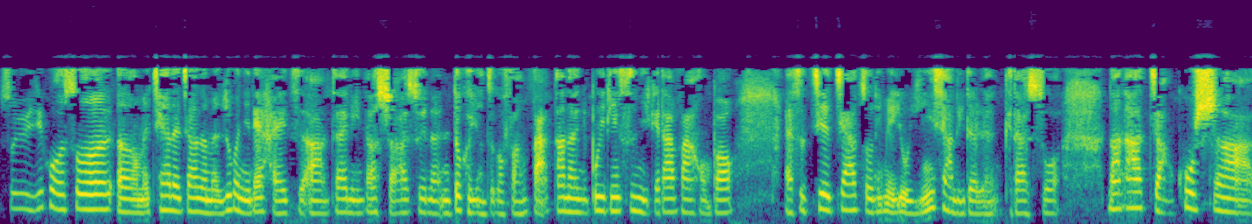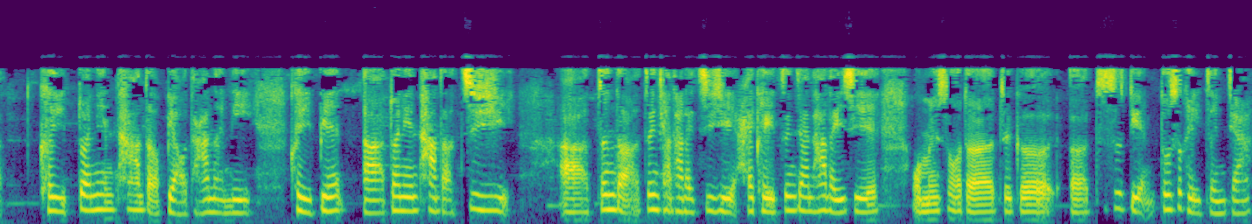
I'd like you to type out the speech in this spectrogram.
所以如果说，嗯，我们亲爱的家人们，如果你的孩子啊在零到十二岁呢，你都可以用这个方法。当然，你不一定是你给他发红包，而是借家族里面有影响力的人给他说，让他讲故事啊。可以锻炼他的表达能力，可以编啊锻炼他的记忆啊，真的增强他的记忆，还可以增加他的一些我们说的这个呃知识点都是可以增加。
